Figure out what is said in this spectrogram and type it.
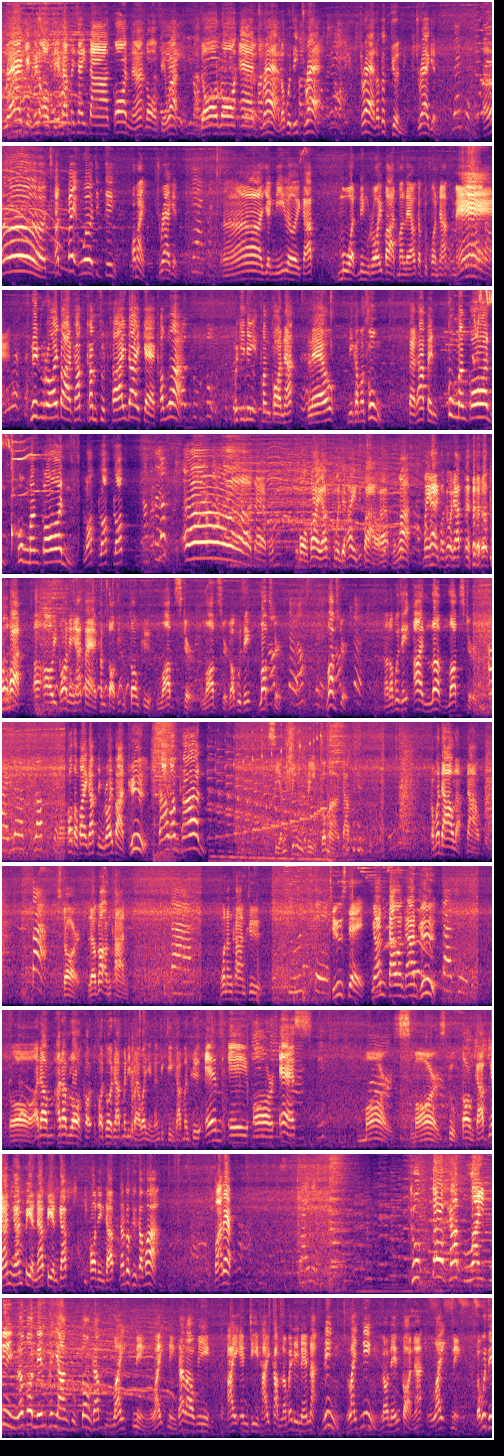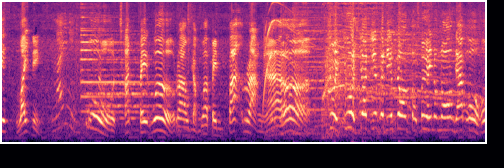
dragon ไม่เราออกเสียงครับ ไม่ใช่ดาก้อนนะ เราออกเสียงว่า ดอรอแอดแดรเราพูดสิ dra dra แล้วก็กึน dragon ดักก่อนเออ ชัดเป๊ะเวอร์จริงๆ เอาใหม่ dragon ดักก่อนอ่า อย่างนี้เลยครับ หมวด 100 บาทมาแล้วครับทุกคนครับ แม่ 100 บาทครับคำสุดท้ายได้แก่คำว่า เมื่อกี้มีมังกรนะ แล้วมีคำว่ากุ้ง แต่ถ้าเป็นกุ้งมังกร กุ้งมังกรล็อบล็อบล็อบด็อกเตอร์เออแต่ผมบอกใบครับควรจะให้หรือเปล่าฮะผมว่าไม่ให้ขอโทษครับ เพราะว่าเอาเอาอีกข้อหนึงฮะแต่คำตอบที่ถูกต้องคือ lobster lobster เราพูดสิ lobster ล็อบสเตอร์ lobster อะเราพูดสิ I love lobster I love lobster ข้อต่อไปครับ 100 บาทคือดาวอังคารเสียงจิ้งหรีดก็มาครับคำว่าดาวล่ะ ดาวตา star แล้วก็อังคารตาวันอังคารคือทูสเตย์ Tuesday งั้นดาวอังคารคือตาทูอ๋ออดัมอดัมลอกขอขอโทษครับ ไม่ได้แปลว่าอย่างนั้นจริง ๆ ครับ มันคือ M A R S Mars Mars ถูกต้องครับ งั้นงั้นเปลี่ยนนะ เปลี่ยนครับ อีกข้อหนึ่งครับ นั่นก็คือคำว่าฟ้าแลบ ไลนิ่งถูกต้องครับ lightning แล้วก็เน้นพยางค์ถูกต้องครับ lightning lightning ถ้าเรามี ing ท้ายคำเราไม่ได้เน้นอะนิ่ง lightning เราเน้นก่อนนะ lightning เราพูดสิ lightning ไลนิ่งโอ้ชัดเป๊ะเวอร์ราวกับว่าเป็นปะรังนะเออสวดยอดยอดเยี่ยมกระเทียมดองตบมือให้น้องๆครับ โอ้โห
